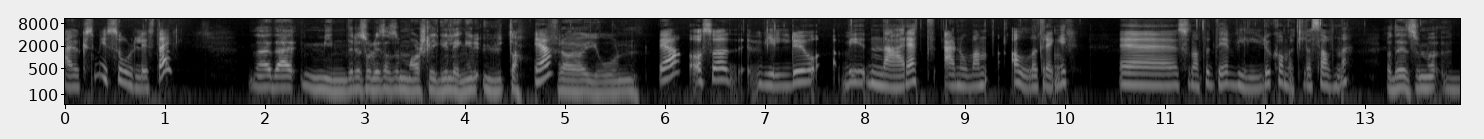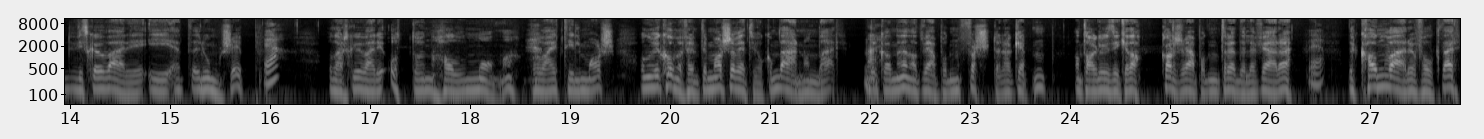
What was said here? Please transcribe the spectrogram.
er jo ikke så mye sollys der. Nei, det er mindre sollys, altså Mars ligger lenger ut da, Ja. fra jorden. Ja, og så vil du jo vi, Nærhet er noe man alle trenger. Eh, sånn at det vil du komme til å savne. Og det som, vi skal jo være i et romskip, Ja. og der skal vi være i åtte og en halv måned på vei til Mars. Og når vi kommer frem til Mars, så vet vi jo ikke om det er noen der. Det kan hende at vi er på den første raketten. Antageligvis ikke, da. Kanskje vi er på den tredje eller fjerde. Ja. Det kan være folk der.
